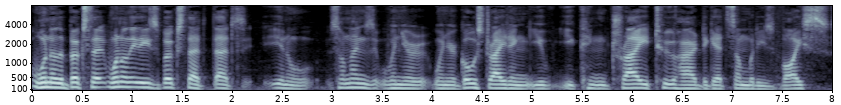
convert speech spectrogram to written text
one of the books that one of these books that that you know sometimes when you're when you're ghostwriting you you can try too hard to get somebody's voice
